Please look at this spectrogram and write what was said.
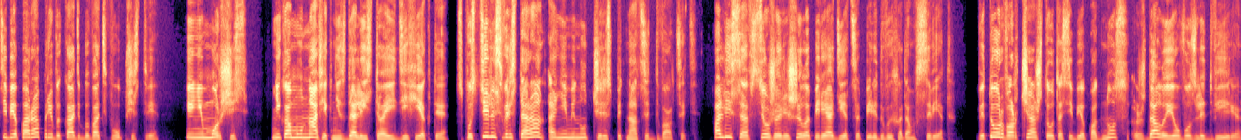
Тебе пора привыкать бывать в обществе. И не морщись, никому нафиг не сдались твои дефекты. Спустились в ресторан они минут через 15-20. Алиса все же решила переодеться перед выходом в свет. Витор, ворча что-то себе под нос, ждал ее возле двери.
